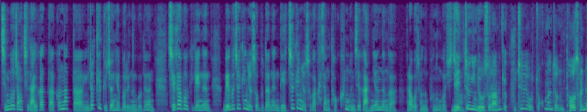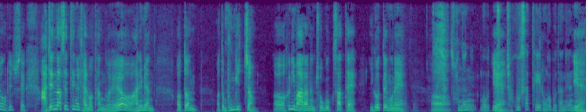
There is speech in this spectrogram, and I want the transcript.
진보 정치 낡았다 끝났다 이렇게 규정해 버리는 거는 제가 보기에는 외부적인 요소보다는 내적인 요소가 가장 더 큰 문제가 아니었는가라고 저는 보는 것이죠. 내적인 요소라는 게 구체적으로 조금만 좀 더 설명을 해주세요. 아젠다 세팅을 잘못한 거예요? 아니면 어떤 어떤 분기점, 어, 흔히 말하는 조국 사태 이것 때문에 어. 저는 뭐 예. 조국 사태 이런 거보다는 예.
